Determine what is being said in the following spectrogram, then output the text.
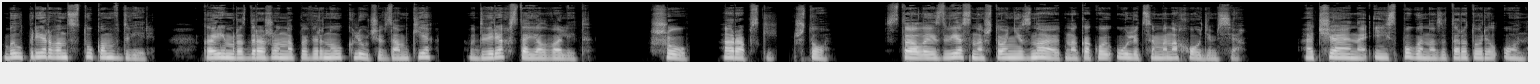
был прерван стуком в дверь. Карим раздраженно повернул ключ в замке, в дверях стоял валид. «Шу, арабский, что?» «Стало известно, что они знают, на какой улице мы находимся». Отчаянно и испуганно затараторил он.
